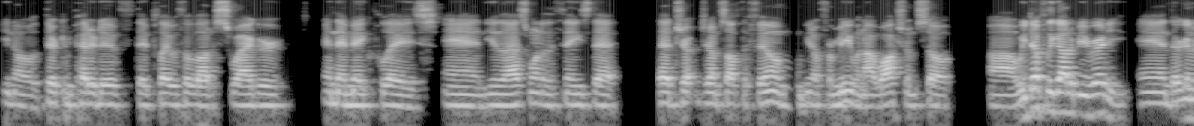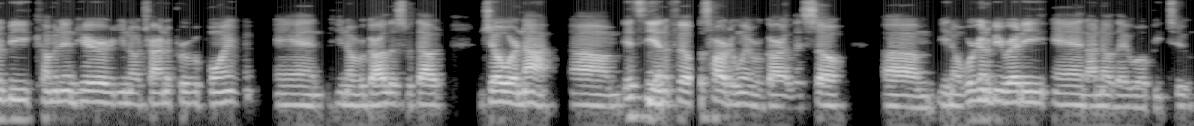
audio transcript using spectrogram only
you know, they're competitive. They play with a lot of swagger and they make plays. And, you know, that's one of the things that, that j- jumps off the film, you know, for me when I watch them. So uh, we definitely got to be ready. And they're going to be coming in here, you know, trying to prove a point. And, you know, regardless without Joe or not, um, it's the mm-hmm. NFL. It's hard to win regardless. So, um, you know, we're going to be ready, and I know they will be too.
